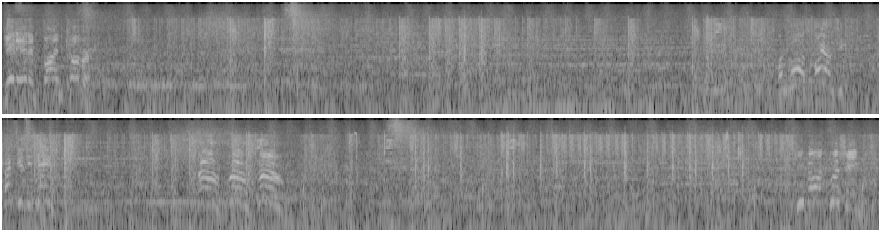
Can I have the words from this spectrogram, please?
Get in and find cover. Von wo aus feuern Sie? Könnt ihr sie sehen? Move, move, move! Keep on pushing!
